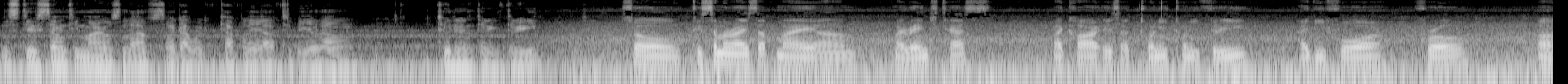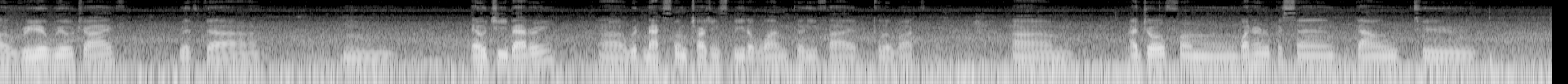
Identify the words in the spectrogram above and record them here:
there's still 17 miles left, so that would calculate out to be around 233. So to summarize up my um, my range test, my car is a 2023 ID4 Pro uh, rear wheel drive with uh, um, LG battery uh, with maximum charging speed of 135 kilowatt. Um, I drove from 100% down to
